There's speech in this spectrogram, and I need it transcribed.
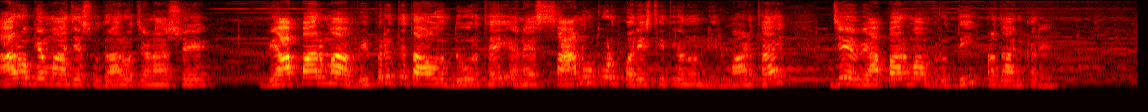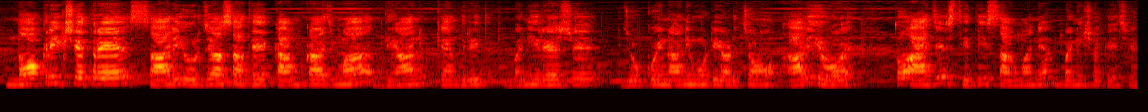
આરોગ્યમાં આજે સુધારો જણાશે. વ્યાપારમાં વિપરીતતાઓ દૂર થઈ અને સાનુકૂળ પરિસ્થિતિઓનું નિર્માણ થાય, જે વ્યાપારમાં વૃદ્ધિ પ્રદાન કરે. નોકરી ક્ષેત્રે સારી ઊર્જા સાથે કામકાજમાં ધ્યાન કેન્દ્રિત બની રહેશે. જો કોઈ નાની મોટી અડચણો આવી હોય, તો આજે સ્થિતિ સામાન્ય બની શકે છે.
